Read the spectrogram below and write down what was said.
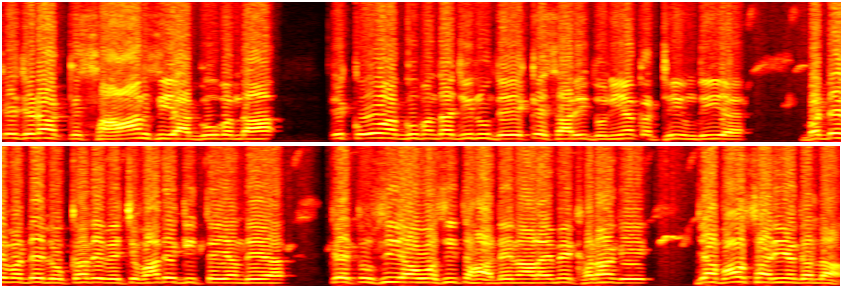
ਕਿ ਜਿਹੜਾ ਕਿਸਾਨ ਸੀ ਆਗੂ ਬੰਦਾ, ਇੱਕ ਉਹ ਆਗੂ ਬੰਦਾ ਜਿਹਨੂੰ ਦੇਖ ਕੇ ਸਾਰੀ ਦੁਨੀਆ ਇਕੱਠੀ ਹੁੰਦੀ ਹੈ ਵੱਡੇ ਵੱਡੇ ਲੋਕਾਂ ਦੇ ਵਿੱਚ ਵਾਅਦੇ ਕੀਤੇ ਜਾਂਦੇ ਆ ਕਿ ਤੁਸੀਂ ਆਓ, ਅਸੀਂ ਤੁਹਾਡੇ ਨਾਲ ਐਵੇਂ ਖੜਾਂਗੇ ਜਾਂ ਬਹੁਤ ਸਾਰੀਆਂ ਗੱਲਾਂ।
